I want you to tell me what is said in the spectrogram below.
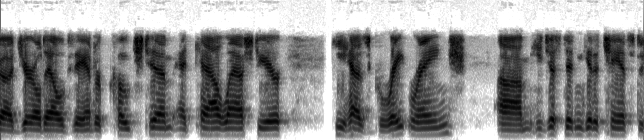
uh, Gerald Alexander coached him at Cal last year. He has great range. Um, he just didn't get a chance to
